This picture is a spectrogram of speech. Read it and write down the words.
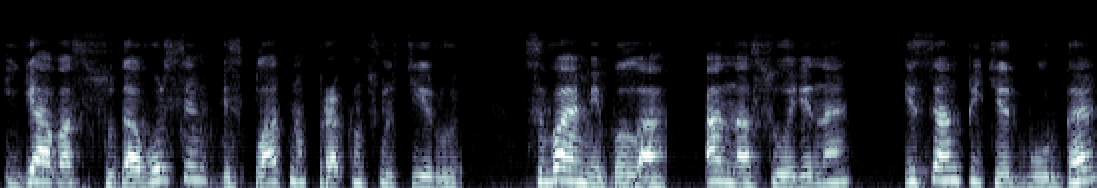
я вас с удовольствием бесплатно проконсультирую. С вами была Анна Сорина из Санкт-Петербурга.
